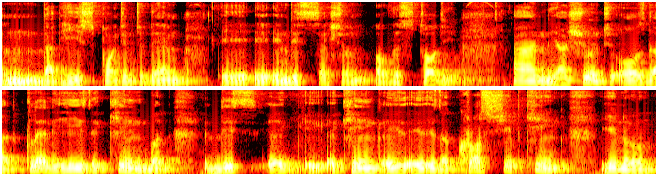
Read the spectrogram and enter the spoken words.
um, that he's pointing to them in this section of the study and he has shown to us that clearly he is the king but this uh, king is, is a cross-shaped king you know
